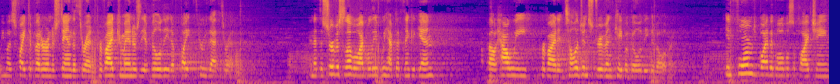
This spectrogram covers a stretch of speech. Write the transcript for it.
we must fight to better understand the threat and provide commanders the ability to fight through that threat. And at the service level, I believe we have to think again about how we provide intelligence driven capability development, informed by the global supply chain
